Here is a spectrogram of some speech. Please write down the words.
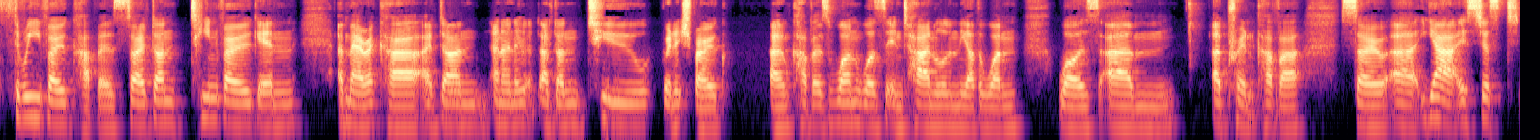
three Vogue covers. So I've done Teen Vogue in America. I've done and I've done two British Vogue um, covers. One was internal, and the other one was um, a print cover. So uh, yeah, it's just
